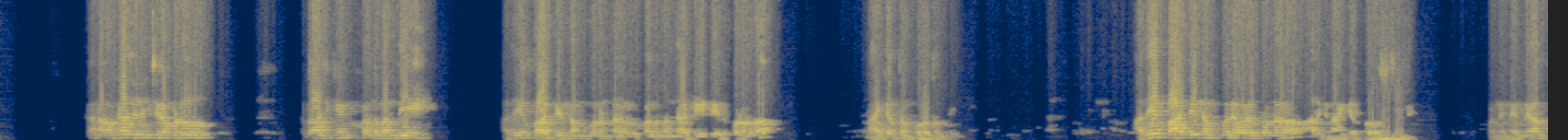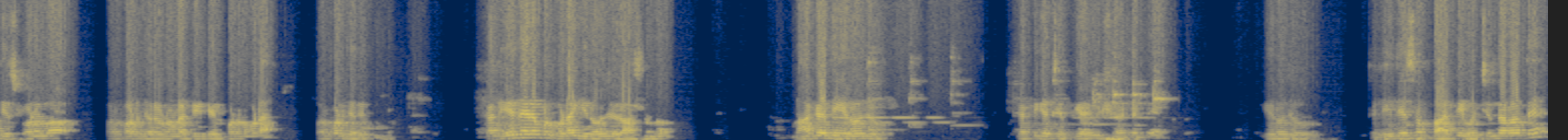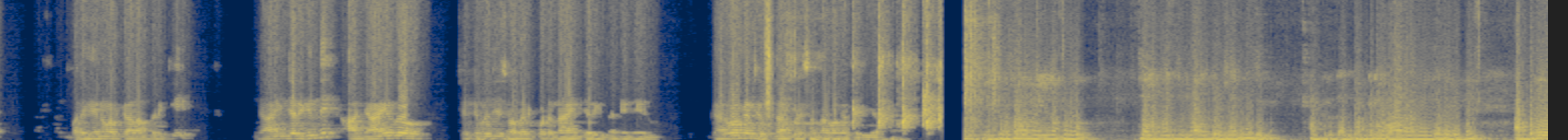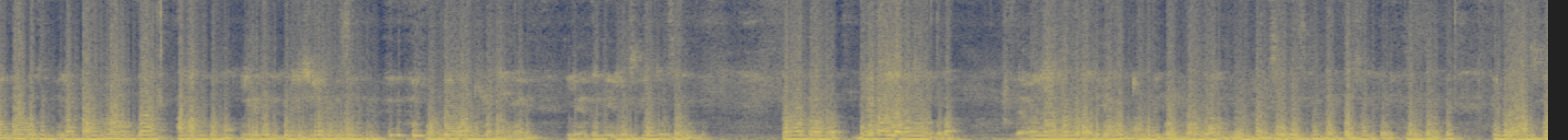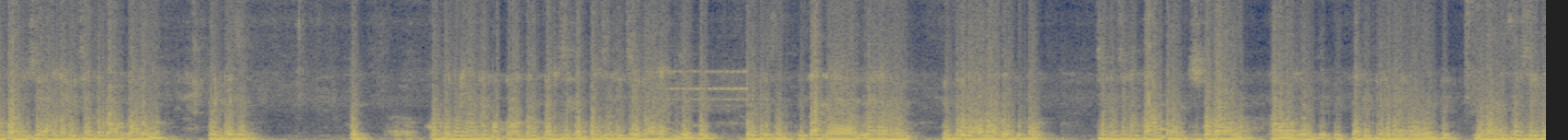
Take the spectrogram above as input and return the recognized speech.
కానీ అవకాశాలు ఇచ్చినప్పుడు రాజకీయం కొంతమంది అదే పార్టీని నమ్ముకుని ఉంటారు కొంతమంది అటు ఇటు వెళ్ళిపోవడంలో నాయకత్వం పోతుంది అదే పార్టీని నమ్ముకుని ఎవరైతే ఉన్నారో వాళ్ళకి నాయకత్వం వస్తుంది. కొన్ని నిర్ణయాలు తీసుకోవడంలో పొరపాటు జరగడంలో అటు ఇటు వెళ్ళిపోవడం కూడా పొరపాటు జరుగుతుంది. కానీ ఏదైనప్పుడు కూడా ఈ రోజు రాష్ట్రంలో నాకైతే ఈరోజు గట్టిగా చెప్పే విషయం ఏంటంటే ఈరోజు తెలుగుదేశం పార్టీ వచ్చిన తర్వాతే బలహీన వర్గాలందరికీ న్యాయం జరిగింది. ఆ న్యాయంలో చెట్టుపల్లి సోదరికి కూడా న్యాయం జరిగిందని నేను గర్వంగా చెప్తున్నాను కూడా సందర్భంగా తెలియజేస్తున్నాను. వెళ్ళినప్పుడు చాలా మంచి హాల్ చూసాను నిజంగా అక్కడ దాని పక్కనే వాడడం జరిగింది. అప్పుడే ఒక మాట వచ్చింది ఇలా ఉందా అని అనుకున్నా. లేదని ఇప్పుడు లిస్ట్ చూసాను ఉండే అనుకున్నాను కానీ లేదని లిస్ట్ చూసాను తర్వాత దేవాలయాల్లో కూడా దేవాలయాల్లో కూడా అడిగారు. అందుకు కొంతమంది మేము కన్సిడర్ పాలసీ ఆల్రెడీ చంద్రబాబు గారు పెట్టేసి కుటుంబంలోనే మొత్తం అందరం కలిసి కంపల్సరీ చేయాలని చెప్పి పెట్టేశారు. ఇందాక వేరే మిత్రులు ఎవరు అడుగుతున్నారు. చిన్న చిన్న కాంట్రాక్ట్స్ కూడా కావాలి అని చెప్పి కానీ తెలివైన ఈ వైఎస్ఆర్సీపీ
